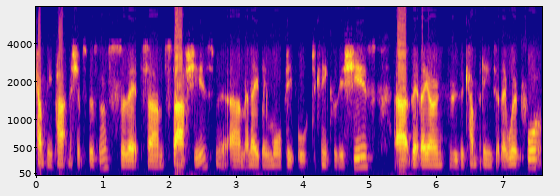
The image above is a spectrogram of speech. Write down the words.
company partnerships business, so that's um, staff shares, um, enabling more people to connect with their shares uh, that they own through the companies that they work for.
